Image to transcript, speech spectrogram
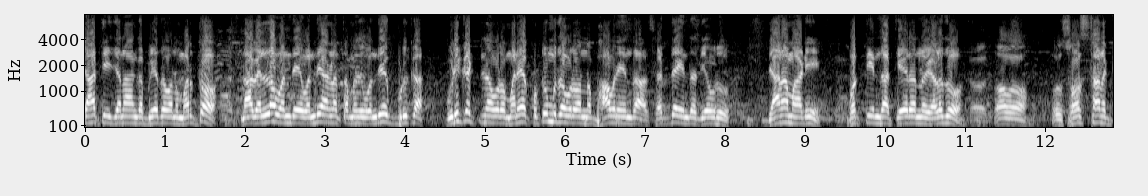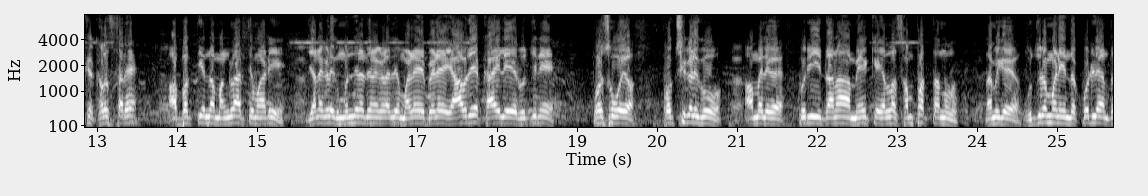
ಜಾತಿ ಜನಾಂಗ ಭೇದವನ್ನು ಮರೆತು ನಾವೆಲ್ಲ ಒಂದೇ ಒಂದೇ ಅಣ್ಣ ತಮ್ಮ ಒಂದೇ ಬುಡಕ ಗುಡಿಕಟ್ಟಿನವರು ಮನೆಯ ಕುಟುಂಬದವರು ಅನ್ನೋ ಭಾವನೆಯಿಂದ ಶ್ರದ್ಧೆಯಿಂದ ದೇವರು ಧ್ಯಾನ ಮಾಡಿ ಭಕ್ತಿಯಿಂದ ತೇರನ್ನು ಎಳೆದು ಸ್ವಸ್ಥಾನಕ್ಕೆ ಸಂಸ್ಥಾನಕ್ಕೆ ಕಳಿಸ್ತಾರೆ. ಆ ಭಕ್ತಿಯಿಂದ ಮಂಗಳಾರತಿ ಮಾಡಿ ಜನಗಳಿಗೆ ಮುಂದಿನ ದಿನಗಳಲ್ಲಿ ಮಳೆ ಬೆಳೆ ಯಾವುದೇ ಕಾಯಿಲೆ ರುಜಿನೆ ಪಶು ಪಕ್ಷಿಗಳಿಗೂ ಆಮೇಲೆ ಕುರಿ ದನ ಮೇಕೆ ಎಲ್ಲ ಸಂಪತ್ತನ್ನು ನಮಗೆ ಉಜ್ರಮಣಿಯಿಂದ ಕೊಡ್ಲಿ ಅಂತ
